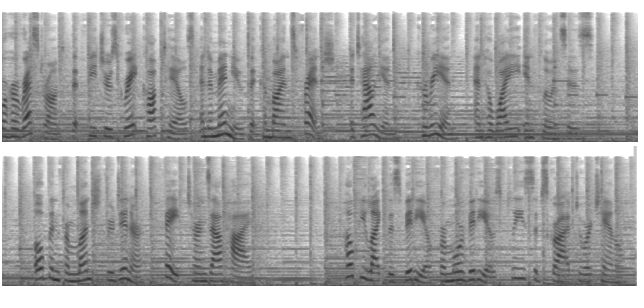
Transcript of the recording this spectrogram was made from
for her restaurant that features great cocktails and a menu that combines French, Italian, Korean, and Hawaii influences. Open from lunch through dinner, Fête turns out high. Hope you like this video for more videos please subscribe to our channel.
